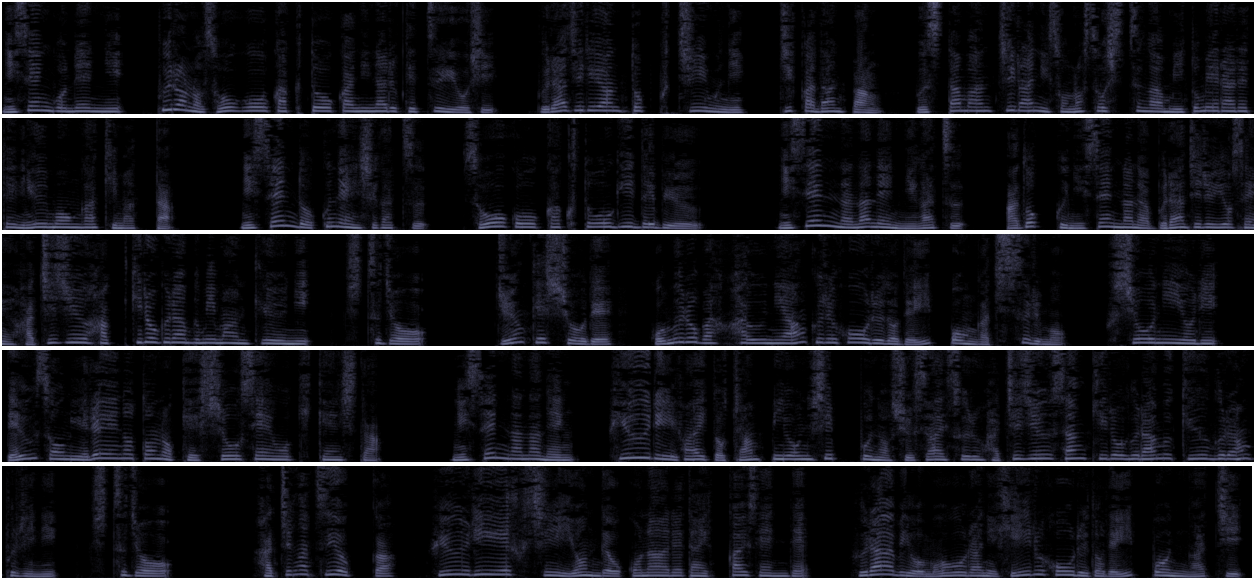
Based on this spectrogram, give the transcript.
2005年にプロの総合格闘家になる決意をし、ブラジリアントップチームに直談判、ブスタマンチらにその素質が認められて入門が決まった。2006年4月、総合格闘技デビュー。2007年2月、 ADCC2007ブラジル予選 88kg 未満級に出場。準決勝でホムロバッハウにアンクルホールドで一本勝ちするも、負傷によりデウソン・エレーノとの決勝戦を棄権した。2007年、フューリーファイトチャンピオンシップの主催する 83kg 級グランプリに出場。8月4日、フューリー FC4 で行われた1回戦で、フラービオ・モーラにヒールホールドで1本勝ち。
